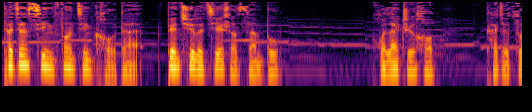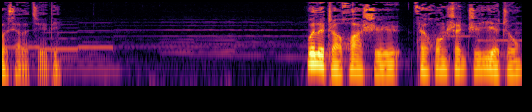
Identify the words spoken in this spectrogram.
他将信放进口袋，便去了街上散步。回来之后，他就做下了决定。为了找化石，在荒山之夜中，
